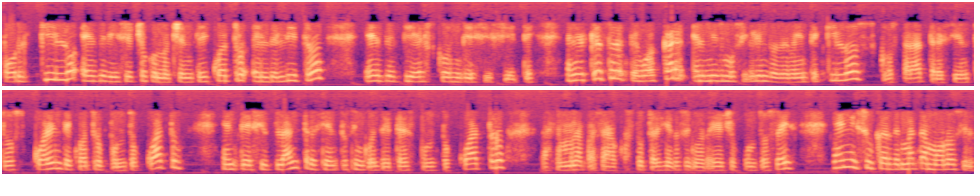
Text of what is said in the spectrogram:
por kilo es de 18.84, el del litro es de 10.17. En el caso de Tehuacán, el mismo cilindro de 20 kilos costará 344.4 en Teciutlán 353.4, la semana pasada costó 358.6, en Izúcar de Matamoros el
